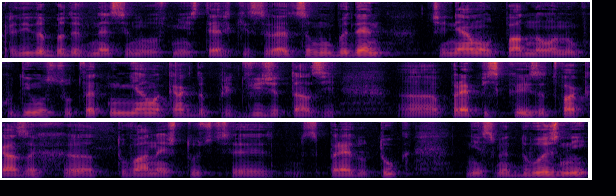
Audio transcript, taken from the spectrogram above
преди да бъде внесено в Министерския съвет, съм убеден, че няма отпаднала необходимост, съответно няма как да придвижа тази а, преписка и затова казах, а, това нещо ще се спре до тук. Ние сме длъжни,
